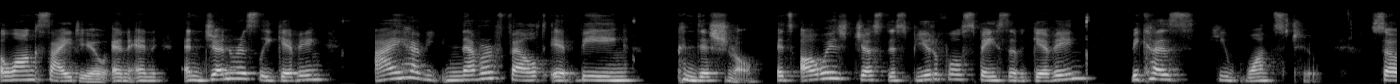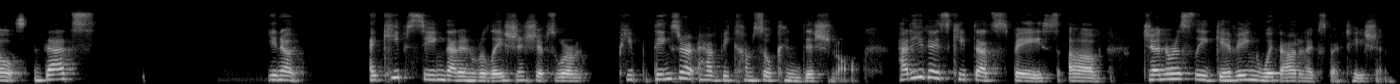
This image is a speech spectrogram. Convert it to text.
alongside you and and and generously giving. I have never felt it being conditional. It's always just this beautiful space of giving because he wants to. So that's you know, I keep seeing that in relationships where people things are have become so conditional. How do you guys keep that space of generously giving without an expectation?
